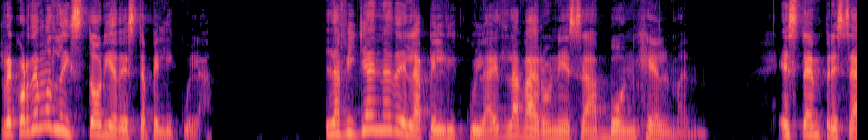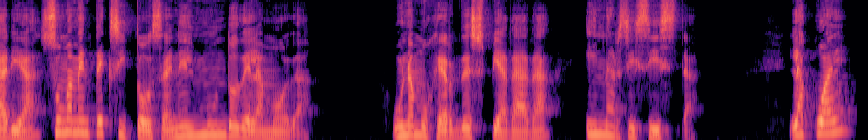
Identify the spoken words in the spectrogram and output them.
Recordemos la historia de esta película. La villana de la película es la baronesa von Hellman, esta empresaria sumamente exitosa en el mundo de la moda, una mujer despiadada y narcisista, la cual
